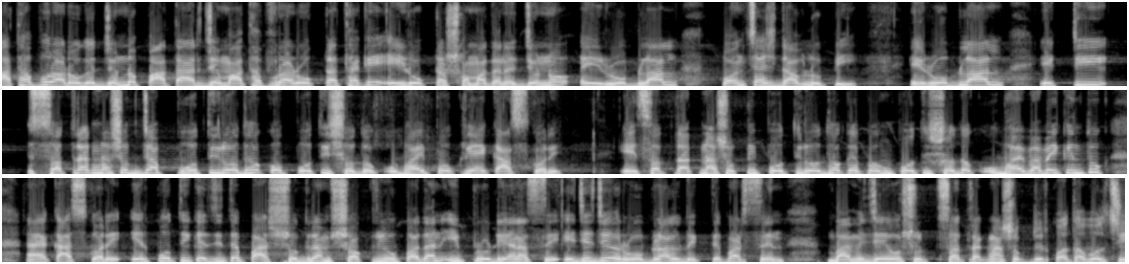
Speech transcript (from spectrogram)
মাথাপুরা রোগের জন্য, পাতার যে মাথাপুরা রোগটা থাকে, এই রোগটা সমাধানের জন্য এই রোবলাল পঞ্চাশ ডাব্লুপি এই রোবলাল একটি ছত্রাকনাশক যা প্রতিরোধক ও প্রতিশোধক, উভয় প্রক্রিয়ায় কাজ করে। এই ছত্রাকনাশকটি প্রতিরোধক এবং প্রতিশোধক উভয়ভাবে কিন্তু কাজ করে। এর প্রতি কেজিতে পাঁচশো গ্রাম সক্রিয় উপাদান ইপ্রোডিয়ান আছে। এই যে যে রোবরাল দেখতে পারছেন, বা আমি যে ওষুধ, ছত্রাকনাশকটির কথা বলছি,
